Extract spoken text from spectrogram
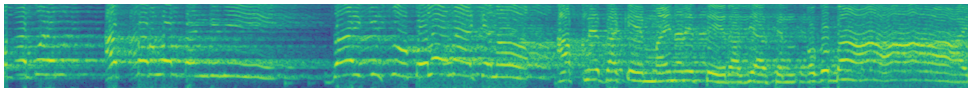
মা করেন। আপনার অর্ধাঙ্গিনী যাই কিছু বলে না কেন, আপনি তাকে মাইনা নিতে রাজি আছেন? ওগো ভাই,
